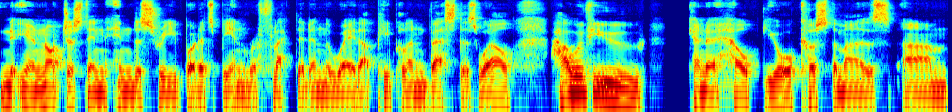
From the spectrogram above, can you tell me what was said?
you know not just in industry but it's being reflected in the way that people invest as well. How have you kind of help your customers um,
